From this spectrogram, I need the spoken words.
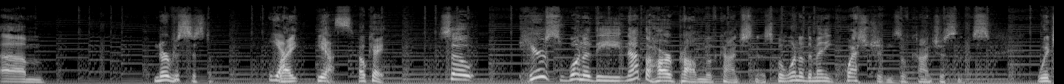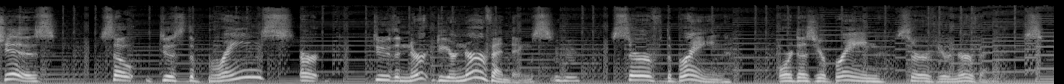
um, nervous system, Yeah. right? Yeah. Yes. Okay. So here's one of the, not the hard problem of consciousness, but one of the many questions of consciousness, which is, so does the brains or do the ner- do your nerve endings mm-hmm. serve the brain, or does your brain serve your nerve endings?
